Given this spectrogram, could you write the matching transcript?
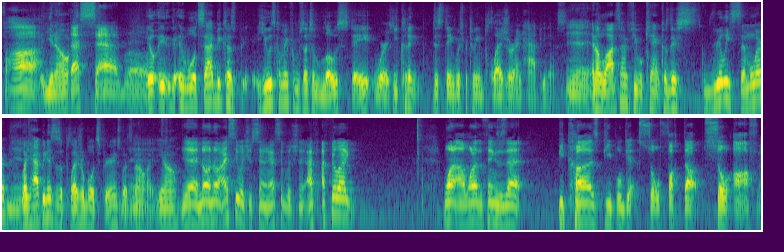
Fuck. You know, That's sad, bro. it, it, it- well, it's sad because he was coming from such a low state where he couldn't distinguish between pleasure and happiness. Yeah. And a lot of times people can't because they're really similar. Yeah. Like happiness is a pleasurable experience, but it's not like you know. Yeah, no, no, I see what you're saying. I see what you're saying. I, I feel like one uh, one of the things is that because people get so fucked up so often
